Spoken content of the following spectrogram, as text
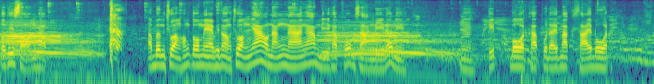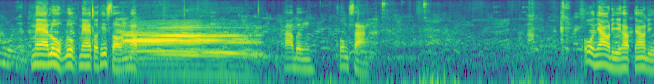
ตัวที่สองครับเอาเบิ่งช่วงของตัวแม่พี่น้องช่วงเง่าวหนังหนางามดีครับโค้งสร้างดีแล้วนี่นี่ ติดโบสถ์ครับผู้ใดมักสายโบสถ์แม่ลูกลูกแม่ตัวที่สองครับพาเบิ่งโค้งสร้างโอ้เง่าวดีครับเง่าวดี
